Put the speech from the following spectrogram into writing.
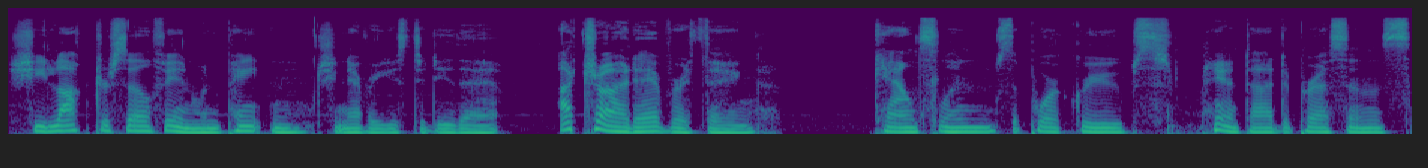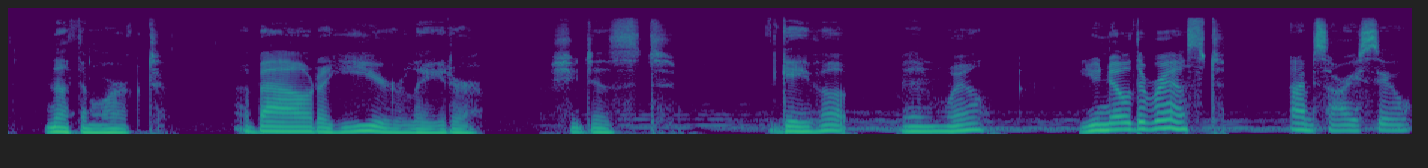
She locked herself in when painting. She never used to do that. I tried everything counseling, support groups, antidepressants. Nothing worked. About a year later, she just gave up. And well, you know the rest. I'm sorry, Sue.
